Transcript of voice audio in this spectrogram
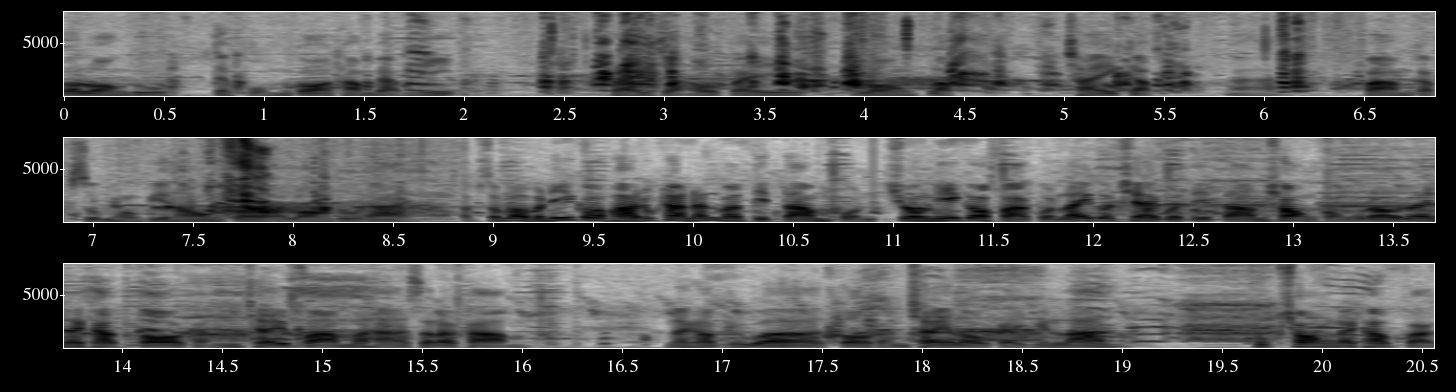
ก็ลองดู แต่ผมก็ทำแบบนี้ ใครจะเอาไปลองปรับใช้กับ ฟาร์มกับซุ้มของพี่น้องก็ลองดูได้สำหรับวันนี้ก็พาทุกท่านนั้นมาติดตามผล ช่วงนี้ก็ฝากกดไลค์กดแชร์กดติดตามช่องของเราด้วยนะครับต่อขันชัยฟาร์มมหาสารคามนะครับหรือว่าต่อขันชัยเหล่าไก่เงินล้านทุกช่องนะครับ ฝาก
